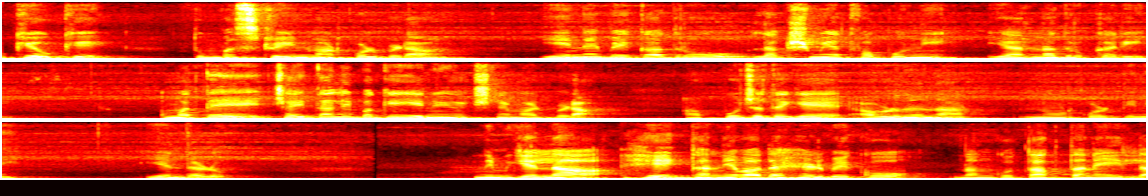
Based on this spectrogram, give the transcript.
okay okay. ತುಂಬ ಸ್ಟ್ರೈನ್ ಮಾಡ್ಕೊಳ್ಬೇಡ. ಏನೇ ಬೇಕಾದರೂ ಲಕ್ಷ್ಮಿ ಅಥವಾ ಪೊನ್ನಿ ಯಾರನ್ನಾದರೂ ಕರಿ. ಮತ್ತು ಚೈತಾಲಿ ಬಗ್ಗೆ ಏನೂ ಯೋಚನೆ ಮಾಡಬೇಡ. ಅಪ್ಪು ಜೊತೆಗೆ ಅವಳನ್ನು ನಾ ನೋಡ್ಕೊಳ್ತೀನಿ, ಎಂದಳು. ನಿಮಗೆಲ್ಲ ಹೇಗೆ ಧನ್ಯವಾದ ಹೇಳಬೇಕೋ, ನಂಗೆ ಗೊತ್ತಾಗ್ತಾನೇ ಇಲ್ಲ,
